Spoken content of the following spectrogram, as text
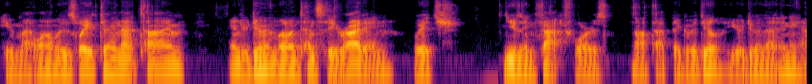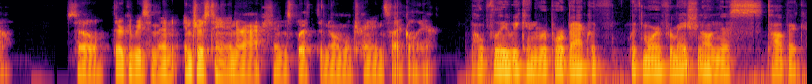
You might want to lose weight during that time, and you're doing low intensity riding, which using fat for is not that big of a deal. You're doing that anyhow. So there could be some interesting interactions with the normal training cycle here. Hopefully, we can report back with, with more information on this topic.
